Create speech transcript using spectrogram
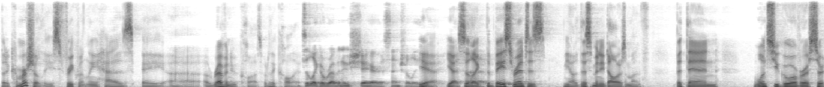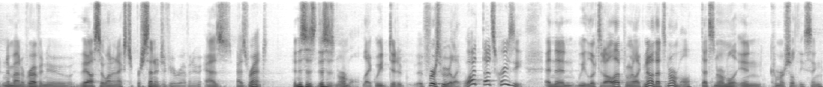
But a commercial lease frequently has a uh, a revenue clause. What do they call it? It's like a revenue share, essentially. Yeah, yeah. So like the base rent is you know this many dollars a month, but then once you go over a certain amount of revenue, they also want an extra percentage of your revenue as as rent. And this is this is normal. Like we did it at first, we were like, "What? That's crazy!" And then we looked it all up, and we're like, "No, that's normal. That's normal in commercial leasing,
